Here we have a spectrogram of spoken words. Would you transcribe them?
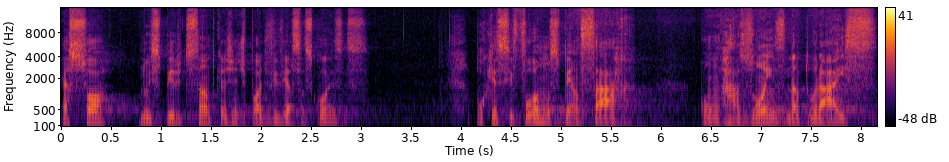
É só no Espírito Santo que a gente pode viver essas coisas? Porque se formos pensar com razões naturais,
